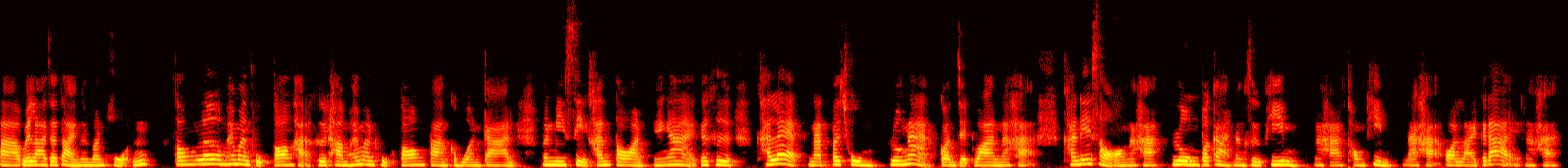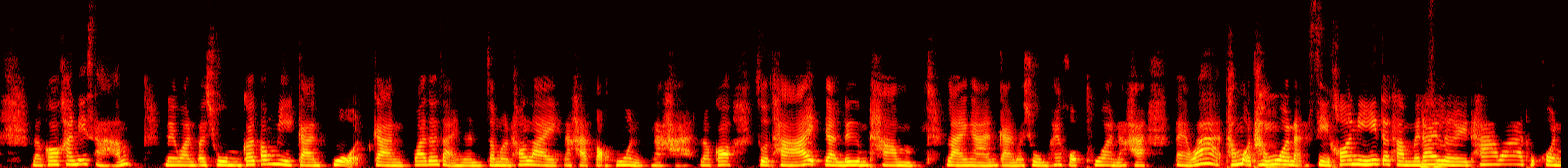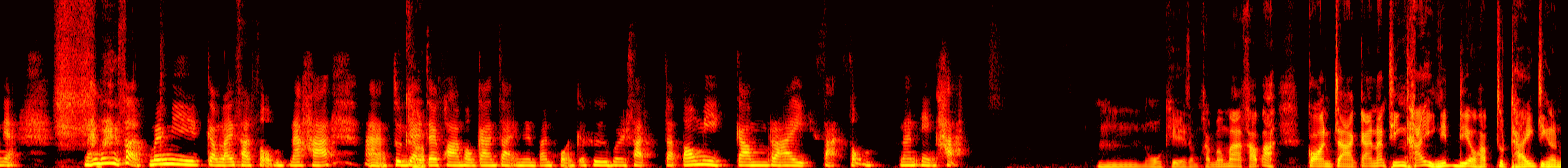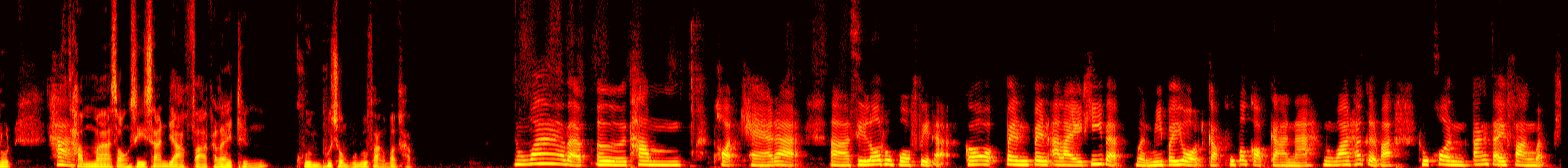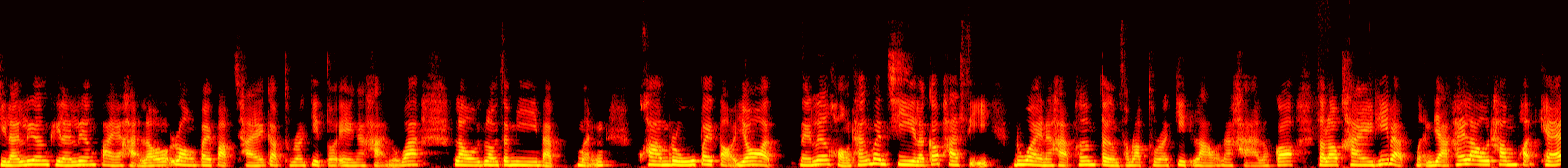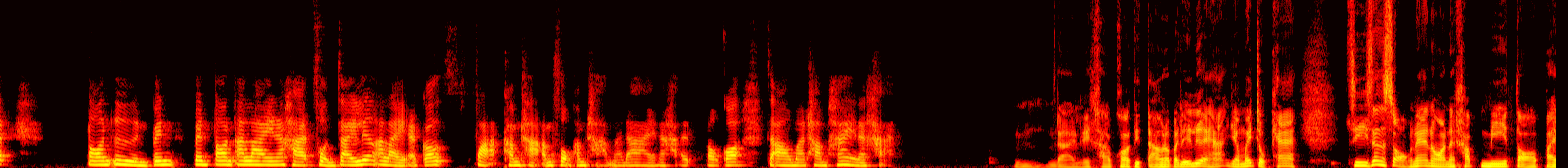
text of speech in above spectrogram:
อ่าเวลาจะจ่ายเงินปันผล ต้องเริ่มให้มันถูกต้องค่ะ คือทำให้มันถูกต้องตามกระบวนการ มันมี 4 ขั้นตอนง่าย ๆ ก็คือขั้นแรกนัดประชุมล่วงหน้าก่อน 7 วันนะคะ ขั้นที่2นะคะลงประกาศหนังสือพิมพ์นะคะ ท้องถิ่นนะคะออนไลน์ก็ได้นะคะ แล้วก็ขั้นที่ 3 ในวันประชุมก็ต้องมีการโหวตกันว่าจะจ่ายเงินจำนวนเท่าไหร่นะคะ ต่อหุ้นนะคะ แล้วก็สุดท้ายอย่าลืมทำรายงานการประชุมให้ครบถ้วนนะคะ แต่ว่าทั้งหมดทั้งมวลอะสี่ข้อนี้จะทำไม่ได้เลย ถ้าว่าทุกคนเนี่ยในบริษัทไม่มีกำไรสะสมนะคะอ่าจุดใหญ่ครับใจความของการจ่ายเงินปันผลก็คือบริษัทจะต้องมีกำไรสะสมนั่นเองค่ะอืมโอเคสำคัญมากๆครับอะก่อนจากการนั้นทิ้งท้ายอีกนิดเดียวครับ สุดท้ายจริงๆแล้วนุชค่ะทำมาสองซีซั่นอยากฝากอะไรถึงคุณผู้ชมคุณผู้ฟังบ้างครับ นึกว่าแบบเออทำพอดแคสต์อะอ่า zero to profit อะก็เป็นเป็นอะไรที่แบบเหมือนมีประโยชน์กับผู้ประกอบการนะนึกว่าถ้าเกิดว่าทุกคนตั้งใจฟังแบบทีละเรื่องทีละเรื่องไปอะค่ะแล้วลองไปปรับใช้กับธุรกิจตัวเองอะค่ะนึกว่าเราเราจะมีแบบเหมือนความรู้ไปต่อยอดในเรื่องของทั้งบัญชีแล้วก็ภาษีด้วยนะคะ เพิ่มเติมสำหรับธุรกิจเรานะคะ แล้วก็สำหรับใครที่แบบเหมือนอยากให้เราทำพอดแคสต์ ตอนอื่นเป็นเป็นตอนอะไรนะคะ สนใจเรื่องอะไรก็ฝากคำถามส่งคำถามมาได้นะคะ เราก็จะเอามาทำให้นะคะ ได้เลยครับ ก็ติดตามเราไปเรื่อยๆฮะยังไม่จบแค่ซีซั่น2แน่นอนนะครับ มีต่อไป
